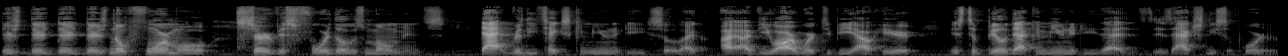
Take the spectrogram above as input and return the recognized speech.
there's there, there there's no formal service for those moments that really takes community. So like I, I, view our work to be out here is to build that community that is actually supportive.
